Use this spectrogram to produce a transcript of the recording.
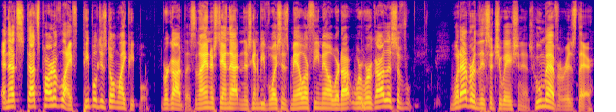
And that's that's part of life. People just don't like people, regardless. And I understand that. And there's going to be voices, male or female, regardless of whatever the situation is, whomever is there.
